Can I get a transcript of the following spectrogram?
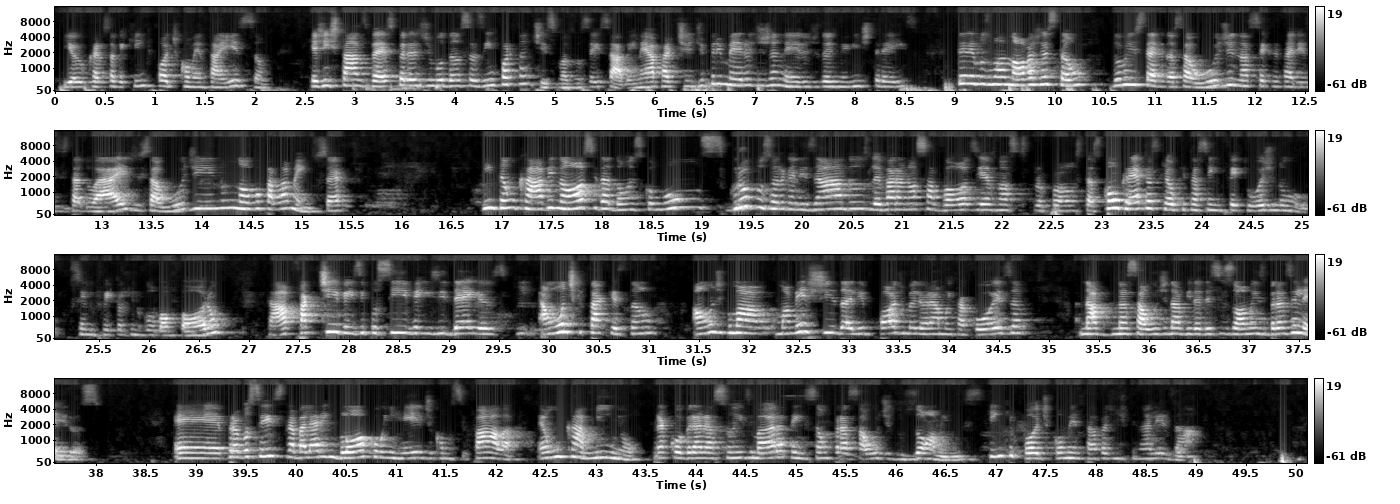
e eu quero saber quem pode comentar isso, que a gente está às vésperas de mudanças importantíssimas, vocês sabem, né? A partir de 1 de janeiro de 2023, teremos uma nova gestão do Ministério da Saúde nas secretarias estaduais de saúde e num novo parlamento, certo? Então, cabe nós, cidadãos comuns, grupos organizados, levar a nossa voz e as nossas propostas concretas, que é o que está sendo feito hoje, no, sendo feito aqui no Global Fórum, tá? Factíveis e possíveis, ideias, aonde que está a questão, aonde que uma, uma mexida ali pode melhorar muita coisa na, na saúde e na vida desses homens brasileiros. É, para vocês trabalharem em bloco ou em rede, como se fala, é um caminho para cobrar ações e maior atenção para a saúde dos homens? Quem que pode comentar para a gente finalizar?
